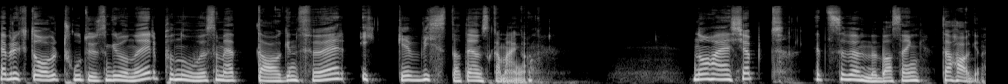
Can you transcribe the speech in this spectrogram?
Jeg brukte over 2000 kroner på noe som jeg dagen før ikke visste at jeg ønska meg engang. Nå har jeg kjøpt et svømmebasseng til hagen.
